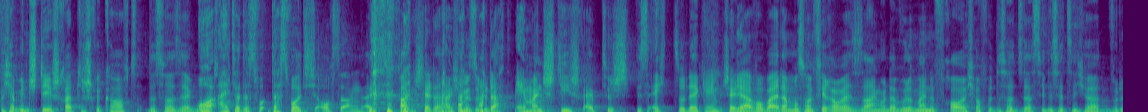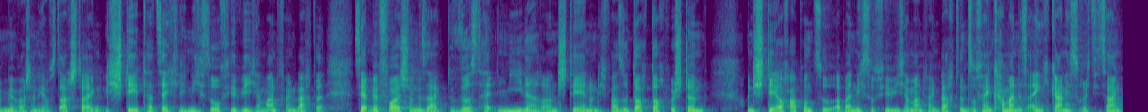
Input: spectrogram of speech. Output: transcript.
ich habe mir einen Stehschreibtisch gekauft, das war sehr gut. Oh, Alter, das, das wollte ich auch sagen. Als ich die Frage gestellt habe, habe ich mir so gedacht, ey, mein Stehschreibtisch ist echt so der Gamechanger. Ja, wobei, da muss man fairerweise sagen, und da würde meine Frau, ich hoffe, dass, dass sie das jetzt nicht hört, würde mir wahrscheinlich aufs Dach steigen. Ich stehe tatsächlich nicht so viel, wie ich am Anfang dachte. Sie hat mir vorher schon gesagt, du wirst halt nie daran stehen. Und ich war so, doch, doch, bestimmt. Und ich stehe auch ab und zu, aber nicht so viel, wie ich am Anfang dachte. Insofern kann man das eigentlich gar nicht so richtig sagen.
